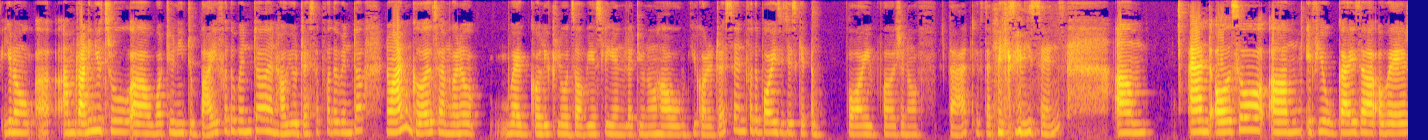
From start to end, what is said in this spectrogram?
you know, uh, I'm running you through uh, what you need to buy for the winter and how you dress up for the winter. Now, I'm a girl, so I'm going to wear girly clothes, obviously, and let you know how you got to dress. And for the boys, you just get the boy version of that, if that makes any sense. Um, and also, um, if you guys are aware,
